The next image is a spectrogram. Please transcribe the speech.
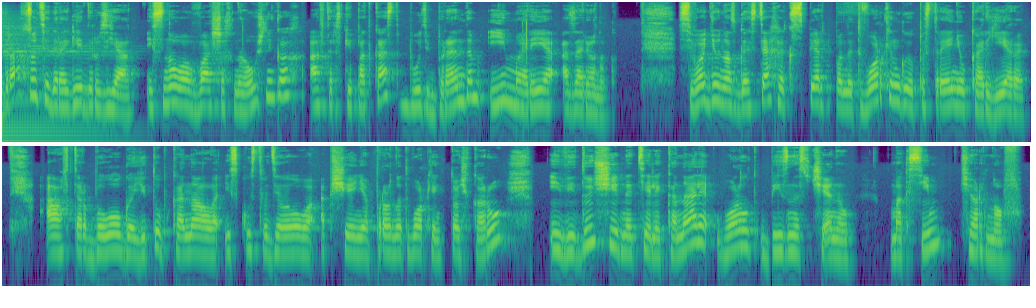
Здравствуйте, дорогие друзья! И снова в ваших наушниках авторский подкаст «Будь брендом» и Мария Озаренок. Сегодня у нас в гостях эксперт по нетворкингу и построению карьеры, автор блога YouTube-канала «Искусство делового общения» про networking.ru и ведущий на телеканале World Business Channel Максим Чернов.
